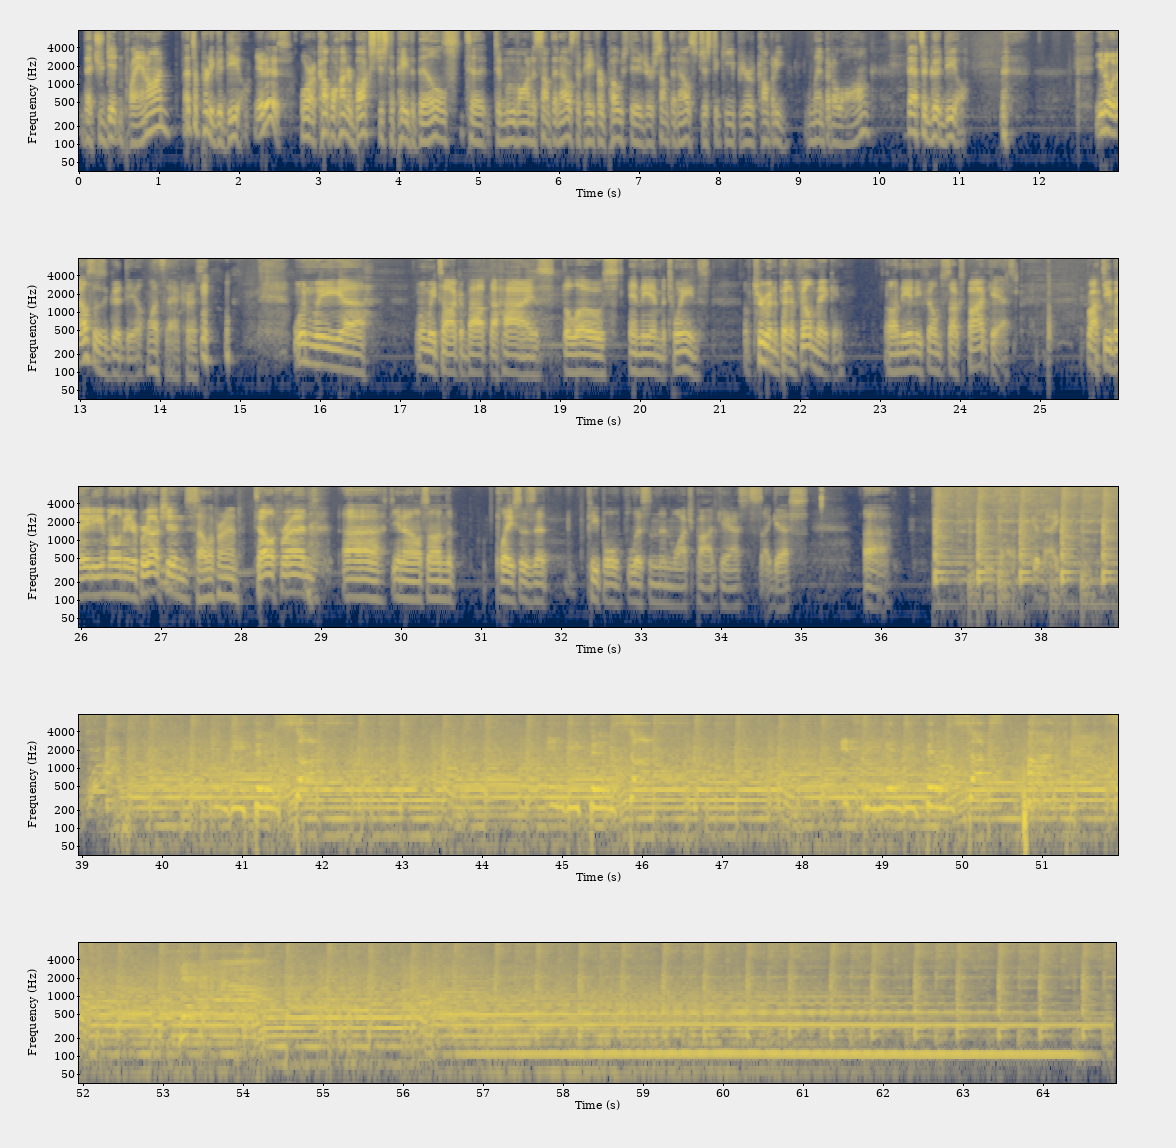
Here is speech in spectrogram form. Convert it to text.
that you didn't plan on, that's a pretty good deal It is. or a couple hundred bucks just to pay the bills to to move on to something else to pay for postage or something else just to keep your company limping along that's a good deal You know what else is a good deal? what's that chris when we uh, when we talk about the highs, the lows, and the in betweens of true independent filmmaking on the Indie Film Sucks podcast, brought to you by 88 Millimeter Productions. tell a friend Tell a friend. Uh, you know, it's on the places that people listen and watch podcasts. I guess. Uh, good night. Indie film sucks. Indie film sucks. It's the Indie Film Sucks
